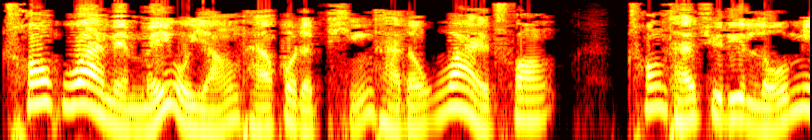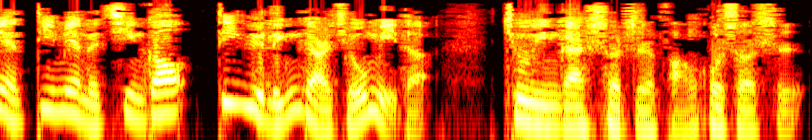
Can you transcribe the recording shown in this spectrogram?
窗户外面没有阳台或者平台的外窗，窗台距离楼面地面的净高低于零点九米的，就应该设置防护设施。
